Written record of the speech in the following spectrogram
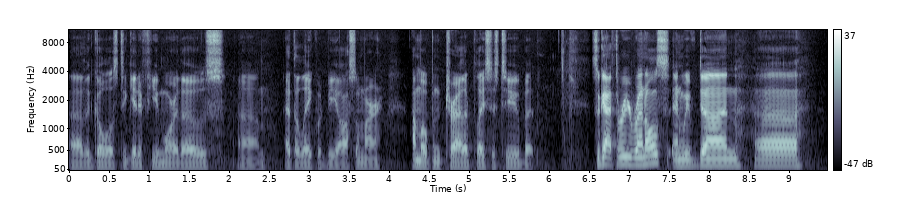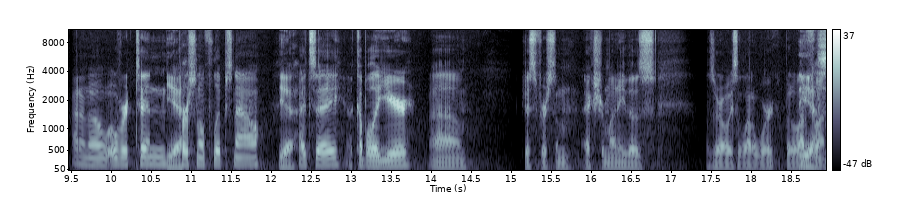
uh, the goal is to get a few more of those um, at the lake would be awesome. Or I'm open to try other places too, but so got three rentals and we've done uh, I don't know over ten Yeah. personal flips now. Yeah. I'd say a couple a year, um, just for some extra money. Those those are always a lot of work, but a lot of fun.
